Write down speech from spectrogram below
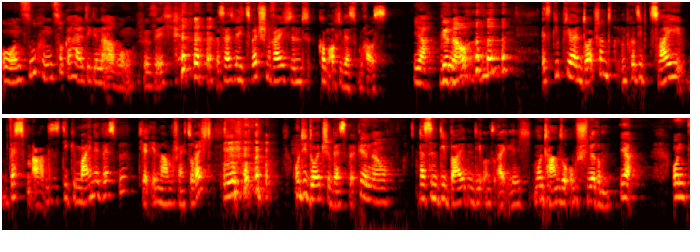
und suchen zuckerhaltige Nahrung für sich. das heißt, wenn die Zwetschgen reif sind, kommen auch die Wespen raus. Ja, genau. Es gibt ja in Deutschland im Prinzip zwei Wespenarten. Das ist die gemeine Wespe, die hat ihren Namen wahrscheinlich zurecht, und die deutsche Wespe. Genau. Das sind die beiden, die uns eigentlich momentan so umschwirren. Ja. Und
